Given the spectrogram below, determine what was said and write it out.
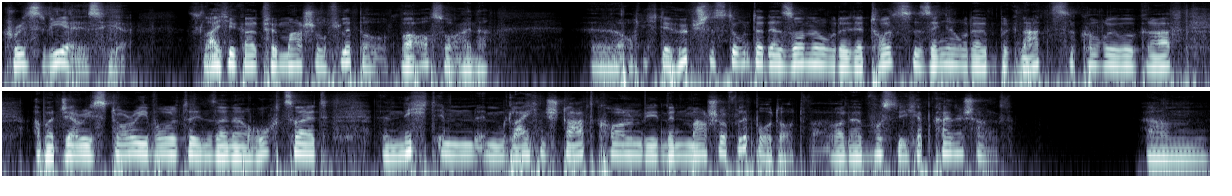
Chris Weir ist hier. Das gleiche galt für Marshall Flipper, war auch so einer. Äh, auch nicht der hübscheste unter der Sonne oder der tollste Sänger oder begnadetste Choreograf, aber Jerry Story wollte in seiner Hochzeit äh, nicht im, im gleichen Start callen, wie wenn Marshall Flippo dort war, weil er wusste, ich habe keine Chance. Ähm,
